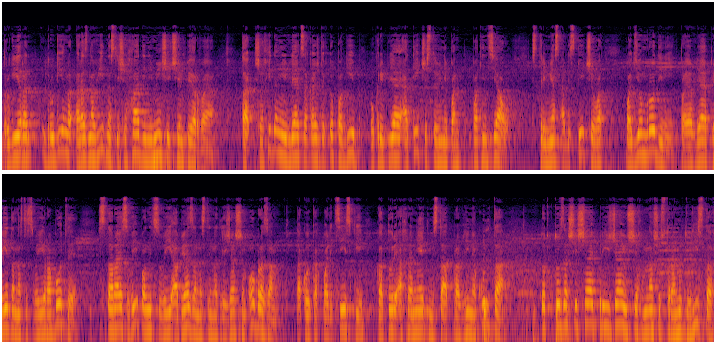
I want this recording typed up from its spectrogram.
Другие, другие разновидности шахади не меньше, чем первая – так, шахидом является каждый, кто погиб, укрепляя отечественный потенциал, стремясь обеспечивать подъем Родины, проявляя преданность своей работе, стараясь выполнить свои обязанности надлежащим образом, такой как полицейский, который охраняет места отправления культа, тот, кто защищает приезжающих в нашу страну туристов,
